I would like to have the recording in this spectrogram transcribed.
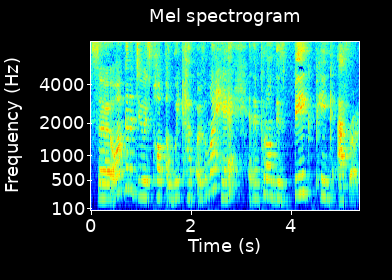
So all I'm going to do is pop a wig cap over my hair and then put on this big pink afro.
